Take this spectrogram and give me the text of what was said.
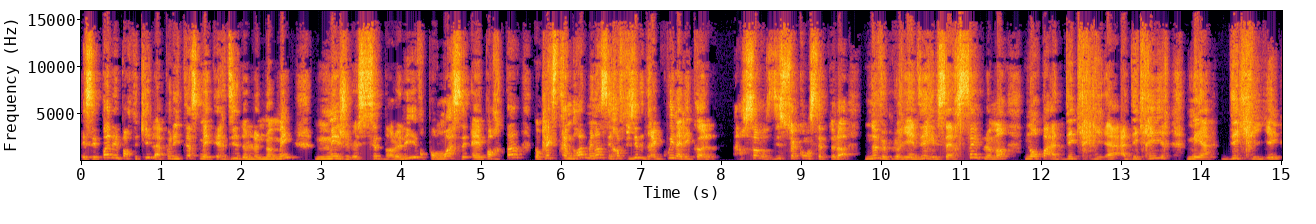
et c'est pas n'importe qui, la politesse m'interdit de le nommer, mais je le cite dans le livre, pour moi c'est important. Donc l'extrême droite maintenant c'est refuser les drag queens à l'école. Alors ça, on se dit, ce concept-là ne veut plus rien dire. Il sert simplement, non pas à décrire, à, décrire mais à décrier.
